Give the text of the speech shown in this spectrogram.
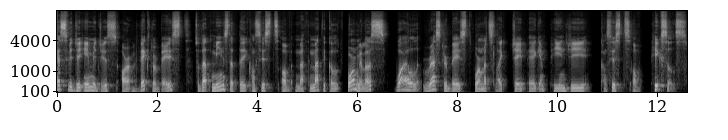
SVG images are vector-based, so that means that they consist of mathematical formulas, while raster-based formats like JPEG and PNG consists of pixels.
